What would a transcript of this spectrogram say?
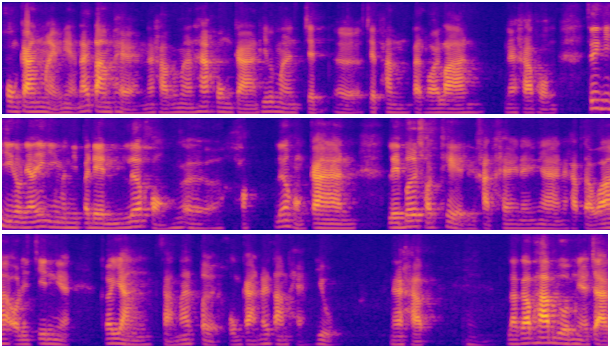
โครงการใหม่เนี่ยได้ตามแผนนะครับประมาณ 5 โครงการที่ประมาณ7เอ่อ7,800 ล้านนะครับผมซึ่งจริงๆตรงเนี้ยจริงๆมันมีประเด็นเรื่องของเอ่อของเรื่องของการ labor shortage หรือขาดแคลนในงานนะครับ แต่ว่า Origin เนี่ยก็ยังสามารถเปิดโครงการได้ตามแผนอยู่นะครับอืมแล้วก็ภาพรวมเนี่ยจาก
